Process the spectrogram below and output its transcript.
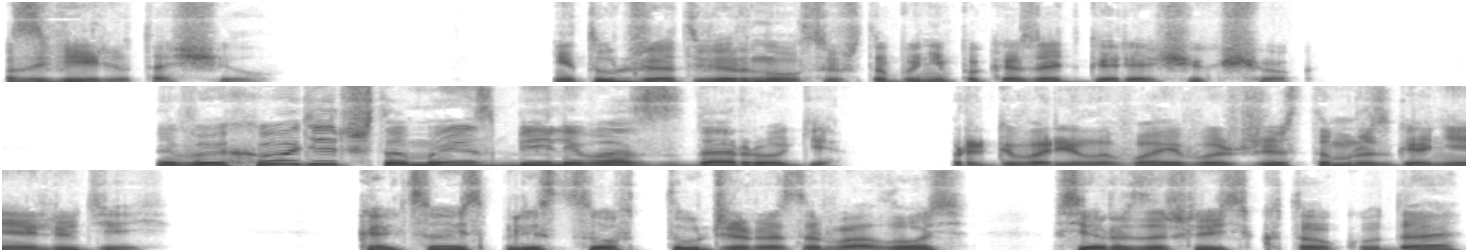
зверь утащил». И тут же отвернулся, чтобы не показать горящих щек. «Выходит, что мы сбили вас с дороги», — проговорила Ваева, жестом разгоняя людей. Кольцо из плесцов тут же разорвалось, все разошлись кто куда,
